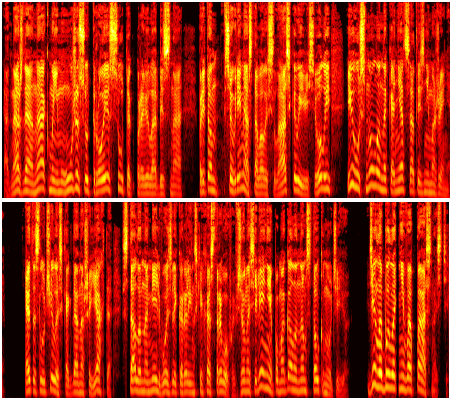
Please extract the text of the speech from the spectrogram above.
Однажды она, к моему ужасу, трое суток провела без сна, притом все время оставалась ласковой и веселой и уснула, наконец, от изнеможения. Это случилось, когда наша яхта стала на мель возле Каролинских островов, и все население помогало нам столкнуть ее. Дело было не в опасности,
